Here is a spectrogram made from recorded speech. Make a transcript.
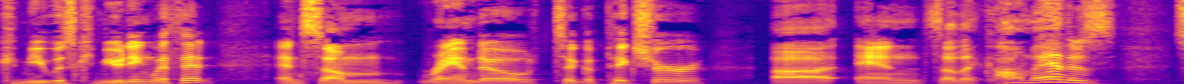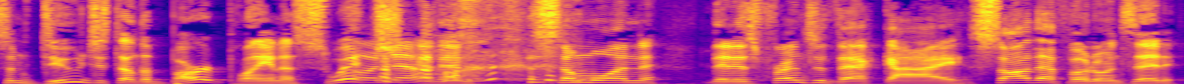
commute was commuting with it, and some rando took a picture. Uh, and so like, oh man, there's some dude just on the BART playing a Switch, Oh, no. and then someone that is friends with that guy saw that photo and said,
